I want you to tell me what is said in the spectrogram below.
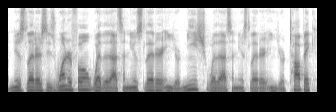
Newsletters is wonderful whether that's a newsletter in your niche whether that's a newsletter in your topic.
